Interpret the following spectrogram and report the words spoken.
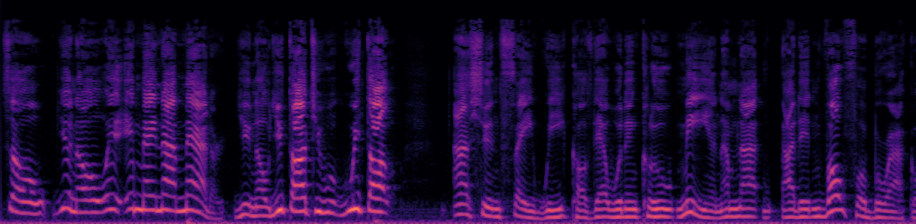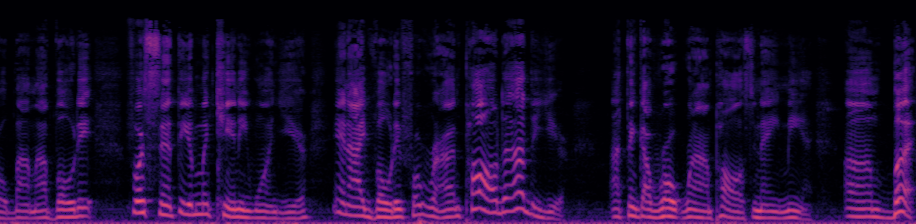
So, you know, it, it may not matter. You know, you thought you, we thought, I shouldn't say we, because that would include me. And I'm not, I didn't vote for Barack Obama. I voted for Cynthia McKinney one year, and I voted for Ron Paul the other year. I think I wrote Ron Paul's name in. Um, but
